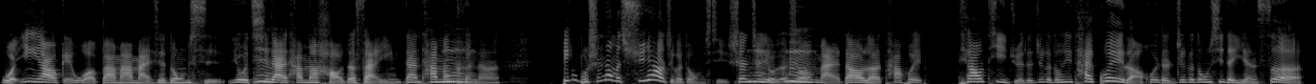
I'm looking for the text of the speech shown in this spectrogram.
我硬要给我爸妈买些东西，又期待他们好的反应，但他们可能并不是那么需要这个东西，甚至有的时候买到了他会。挑剔，觉得这个东西太贵了，或者这个东西的颜色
